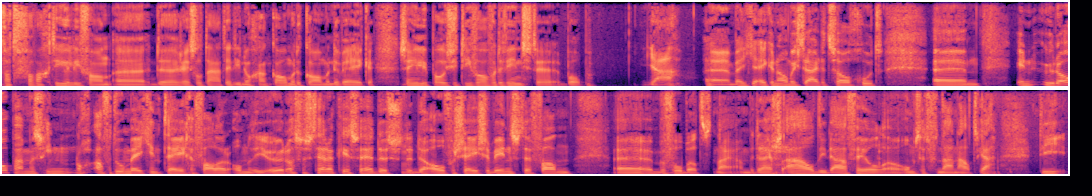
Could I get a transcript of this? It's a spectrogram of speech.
wat verwachten jullie van eh, de resultaten die nog gaan komen de komende weken? Zijn jullie positief over de winsten, Bob? Ja, eh weet je, economisch draait het zo goed. Ehm, in Europa misschien nog af en toe een beetje een tegenvaller omdat die euro zo sterk is. Hè. Dus de, de overzeese winsten van eh, bijvoorbeeld nou ja, een bedrijf als Aal, die daar veel omzet vandaan haalt. Ja, die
